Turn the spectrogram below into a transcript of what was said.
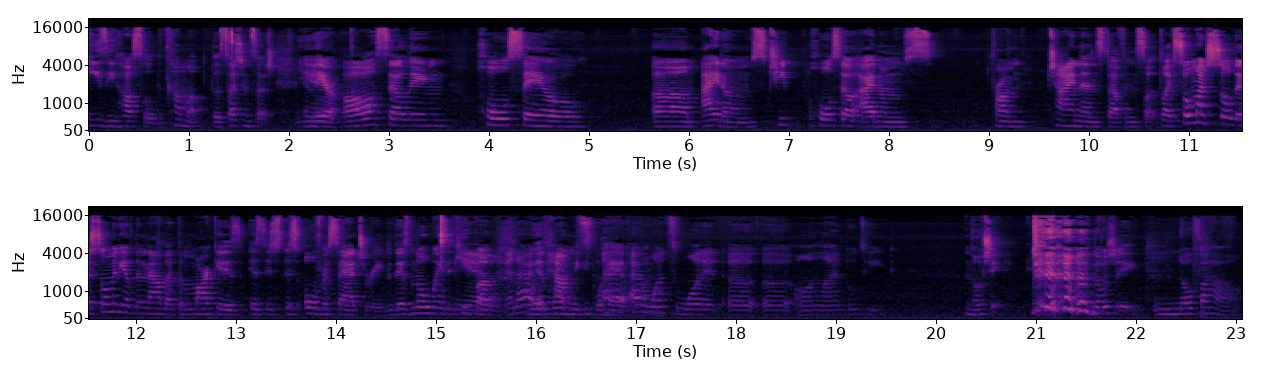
easy hustle, the come up, the such and such, and they are all selling wholesale um, items, cheap wholesale items from China and stuff, and so like so much so there's so many of them now that the market is is is, is oversaturated. There's no way to keep yeah. up and I, with how many once- people I, have. I once wanted a, a online boutique. no shade, no shade. No foul.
